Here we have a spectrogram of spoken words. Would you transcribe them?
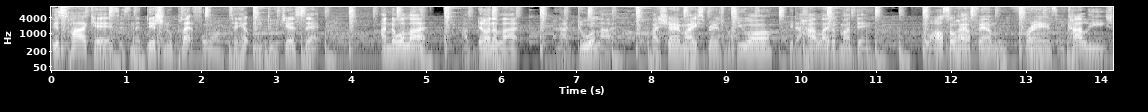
This podcast is an additional platform to help me do just that. I know a lot, I've done a lot, and I do a lot. By sharing my experience with you all, be the highlight of my day. I will also have family, friends, and colleagues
